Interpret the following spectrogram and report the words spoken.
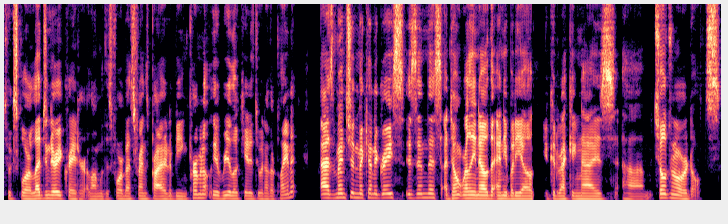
to explore a legendary crater along with his four best friends prior to being permanently relocated to another planet as mentioned, McKenna Grace is in this. I don't really know that anybody else you could recognize, um, children or adults.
